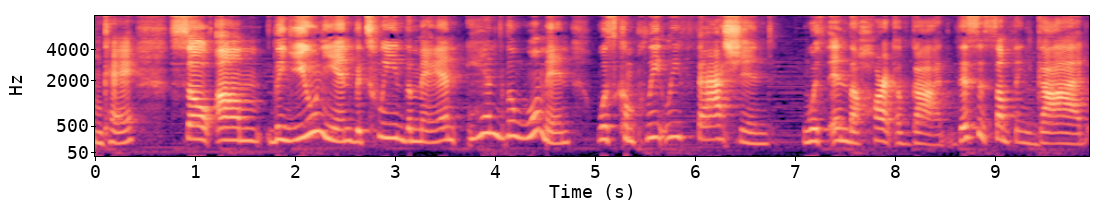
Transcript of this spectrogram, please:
Okay, so um, the union between the man and the woman was completely fashioned within the heart of God. This is something God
